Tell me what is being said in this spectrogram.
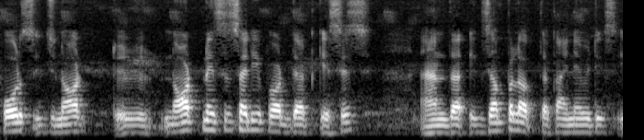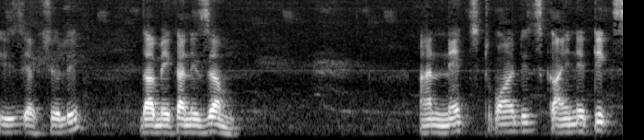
Force is not uh, not necessary for that cases and the example of the kinematics is actually the mechanism and next point is kinetics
